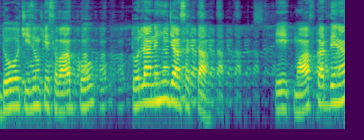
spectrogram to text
दो चीज़ों के सवाब को तोला नहीं जा सकता। एक माफ़ कर देना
